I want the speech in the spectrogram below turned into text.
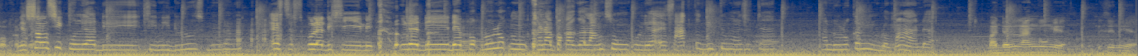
Bokap Nyesel sih kuliah di sini dulu sebenarnya. Eh kuliah di sini, kuliah di Depok dulu kenapa kagak langsung kuliah S1 gitu maksudnya? Kan dulu kan belum ada. Bandel nanggung ya di sini ya?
